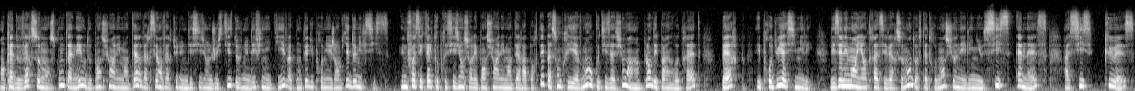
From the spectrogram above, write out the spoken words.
en cas de versement spontané ou de pension alimentaire versée en vertu d'une décision de justice devenue définitive à compter du 1er janvier 2006. Une fois ces quelques précisions sur les pensions alimentaires apportées, passons brièvement aux cotisations à un plan d'épargne retraite, PERP et produits assimilés. Les éléments ayant trait à ces versements doivent être mentionnés ligne 6NS à 6 QS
